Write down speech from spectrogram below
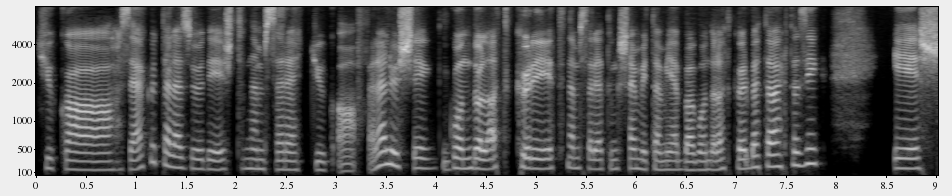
szeretjük az elköteleződést, nem szeretjük a felelősség gondolatkörét, nem szeretünk semmit, ami ebbe a gondolatkörbe tartozik, és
